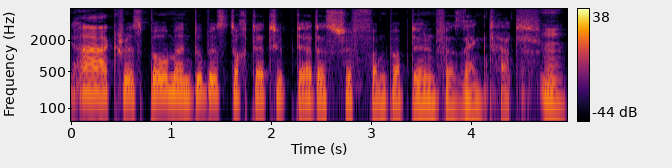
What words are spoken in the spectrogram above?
ah, Chris Bowman, du bist doch der Typ, der das Schiff von Bob Dylan versenkt hat. Hm.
